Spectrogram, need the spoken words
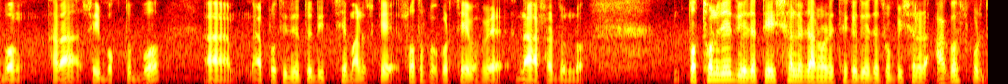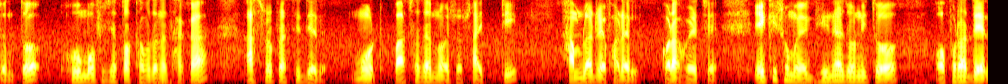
এবং তারা সেই বক্তব্য আহ, প্রতিনিয়ত দিচ্ছে মানুষকে সতর্ক করছে এভাবে না আসার জন্য। তথ্য অনুযায়ী দুই হাজার তেইশ সালের জানুয়ারি থেকে দু হাজার চব্বিশ সালের আগস্ট পর্যন্ত হোম অফিসের তত্ত্বাবধানে থাকা আশ্রয়প্রার্থীদের মোট পাঁচ হাজার নয়শো ষাটটি হামলার রেফারেল করা হয়েছে। একই সময়ে ঘৃণাজনিত অপরাধের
